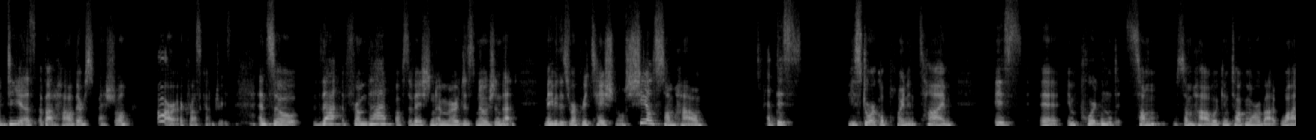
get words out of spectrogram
ideas about how they're special are across countries. And so that from that observation emerges notion that maybe this reputational shield somehow at this historical point in time is uh, important some somehow we can talk more about why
